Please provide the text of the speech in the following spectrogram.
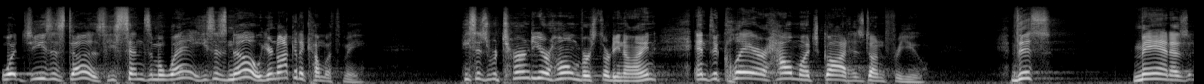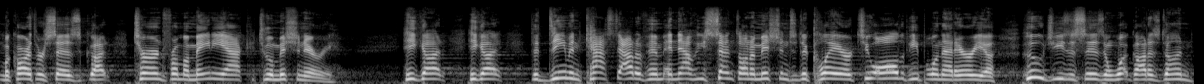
what Jesus does. He sends him away. He says, No, you're not going to come with me. He says, Return to your home, verse 39, and declare how much God has done for you. This man, as MacArthur says, got turned from a maniac to a missionary. He got, he got the demon cast out of him, and now he's sent on a mission to declare to all the people in that area who Jesus is and what God has done.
